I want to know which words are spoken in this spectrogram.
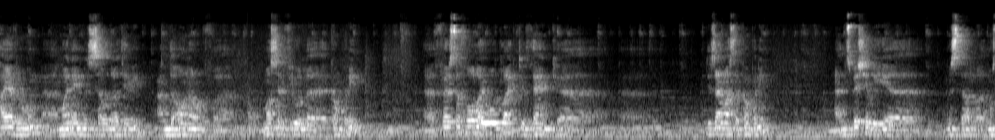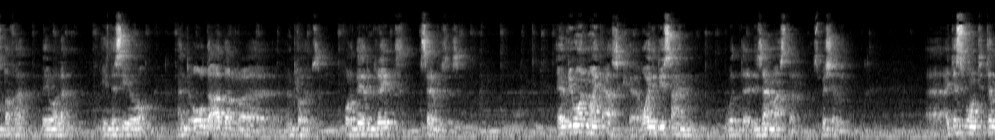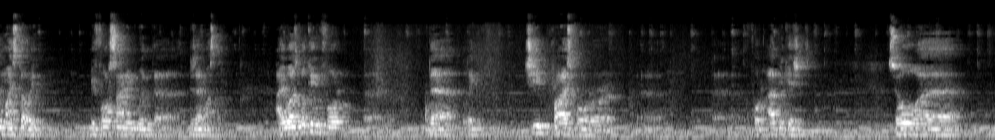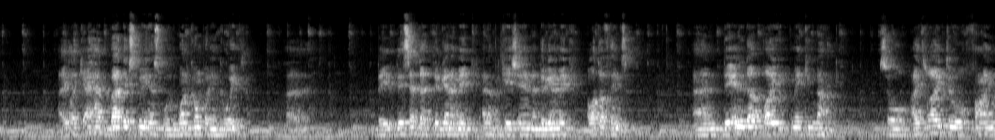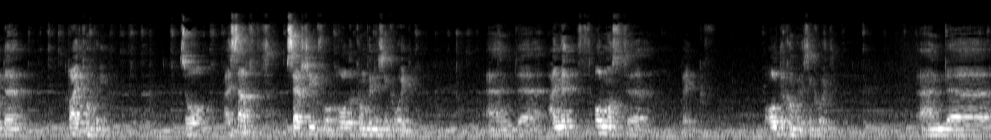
Hi everyone, uh, my name is Saud Ratevi. I'm the owner of uh, Muscle Fuel uh, Company. Uh, first of all, I would like to thank uh, uh, Design Master Company and especially Mr. Mustafa Baiwala, he's the CEO, and all the other employees for their great services. Everyone might ask, why did you sign with the Design Master, especially? I just want to tell my story before signing with the Design Master. I was looking for uh, the like cheap price for uh, uh, for applications. So uh, I like I had bad experience with one company in Kuwait. Uh, they, they said that they're gonna make an application and they're gonna make a lot of things, and they ended up by making nothing. So I tried to find the right company. So I started searching for all the companies in Kuwait, and uh, I met almost uh, like all the companies in Kuwait. And uh,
